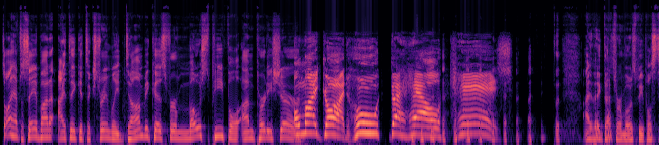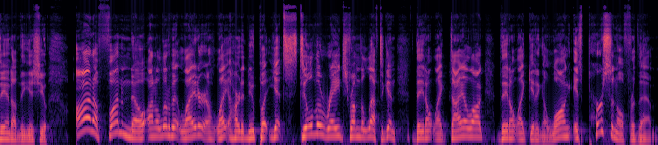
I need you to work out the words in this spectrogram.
That's all I have to say about it. I think it's extremely dumb because for most people, I'm pretty sure. Oh my God, who the hell cares? I think that's where most people stand on the issue. On a fun note, on a little bit lighter, lighthearted note, but yet still the rage from the left. Again, they don't like dialogue. They don't like getting along. It's personal for them.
